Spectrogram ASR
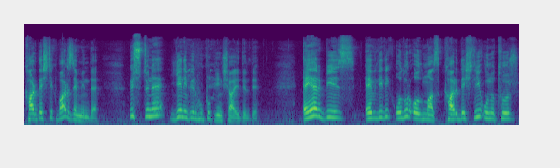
Kardeşlik var zeminde. Üstüne yeni bir hukuk inşa edildi. Eğer biz evlilik olur olmaz kardeşliği unutur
